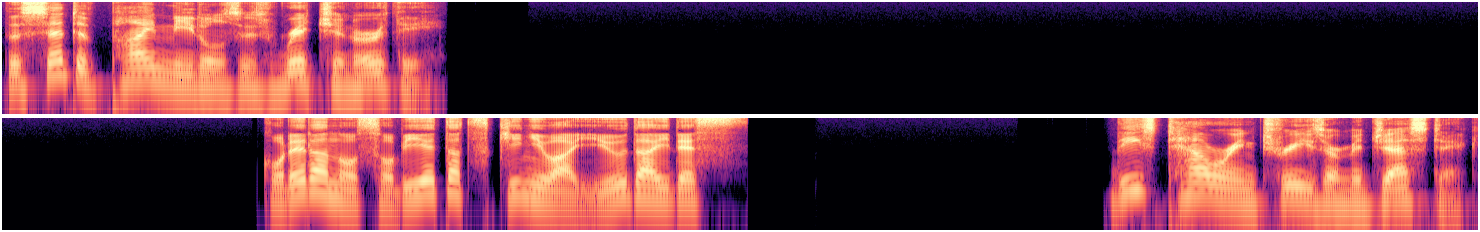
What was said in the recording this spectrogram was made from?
The scent of pine needles is rich and earthy. これらのそびえ立つ木々は雄大です。These towering trees are majestic.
